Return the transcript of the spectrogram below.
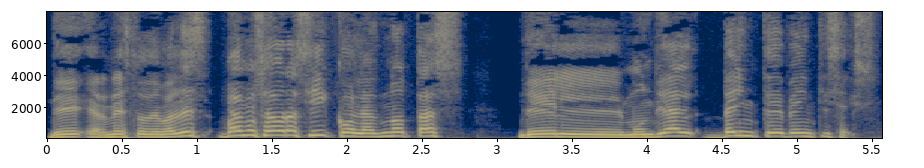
de Ernesto de Valdés. Vamos ahora sí con las notas del Mundial 2026.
